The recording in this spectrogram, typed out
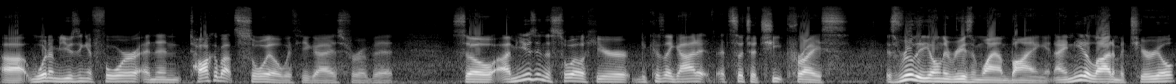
uh, what I'm using it for, and then talk about soil with you guys for a bit. So I'm using the soil here because I got it at such a cheap price. It's really the only reason why I'm buying it. I need a lot of material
